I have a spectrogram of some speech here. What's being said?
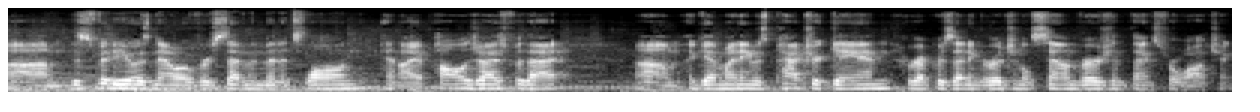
Um, this video is now over seven minutes long, and I apologize for that. Um, again, my name is Patrick Gann, representing Original Sound Version. Thanks for watching.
